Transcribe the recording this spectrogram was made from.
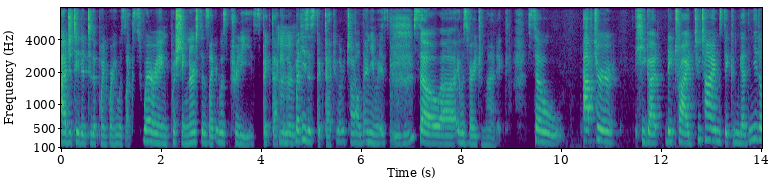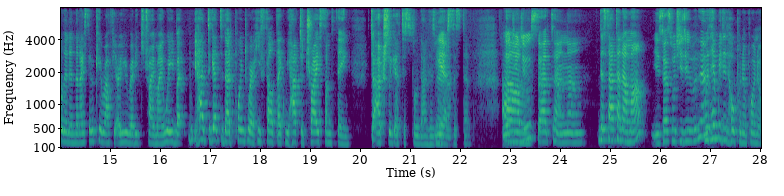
agitated to the point where he was like swearing, pushing nurses. Like it was pretty spectacular. Mhm. But he's a spectacular child, anyways. Mhm. So uh, it was very dramatic. So after he got, they tried two times, they couldn't get the needle in. And then I said, okay, Rafi, are you ready to try my way? But we had to get to that point where he felt like we had to try something to actually get to slow down his nervous Yeah. system. What'd Um, you do, Satana? The Satanama, Is that what you did with him? with him we did Ho'oponopono.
